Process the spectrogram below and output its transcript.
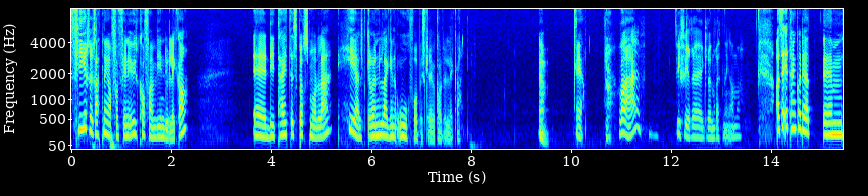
Fire retninger for å finne ut hvilken vin du liker. Eh, de teite spørsmålene. Helt grunnleggende ord for å beskrive hva du liker. Ja. Ja. Hva er de fire grunnretningene, da? Altså, jeg tenker det at um,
